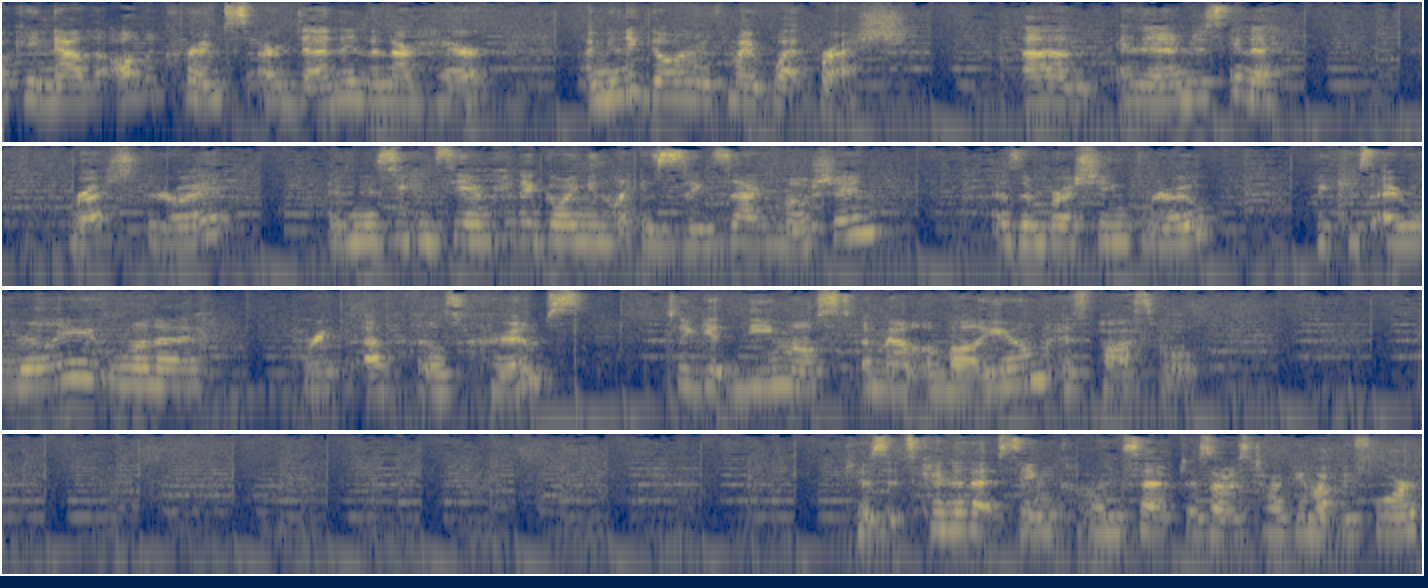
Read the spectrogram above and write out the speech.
Okay, now that all the crimps are done and in our hair, I'm gonna go in with my wet brush. Um, and then I'm just gonna brush through it. And as you can see, I'm kind of going in like a zigzag motion as I'm brushing through because I really wanna break up those crimps to get the most amount of volume as possible. Because it's kind of that same concept as I was talking about before.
